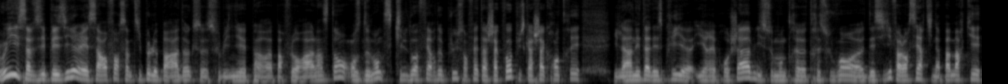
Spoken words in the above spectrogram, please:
Oui, ça faisait plaisir et ça renforce un petit peu le paradoxe souligné par, par Flora à l'instant. On se demande ce qu'il doit faire de plus en fait à chaque fois, puisqu'à chaque rentrée, il a un état d'esprit euh, irréprochable, il se montre très, souvent euh, décisif. Alors certes, il n'a pas marqué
